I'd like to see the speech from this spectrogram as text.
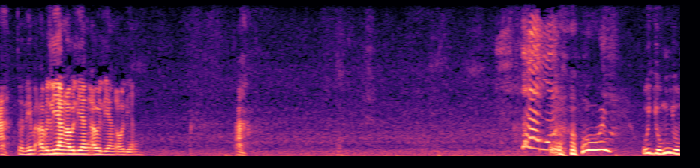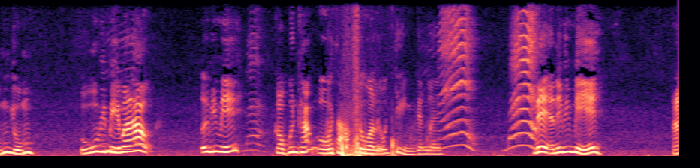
อะตัวนี้เอาไปเลี้ยงเอาไปเลี้ยงเอาไปเลี้ยงเอาไปเลี้ยงอะโอ้ยโอ้ยหยุมหยุมหยุมโอ้พี่หมีมาแล้ว เอ้ยพี่หมีขอบคุณครับโอ้สามตัวเลยโอ้เก่งจังเลยนี่อันนี้พี่หมีอะ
